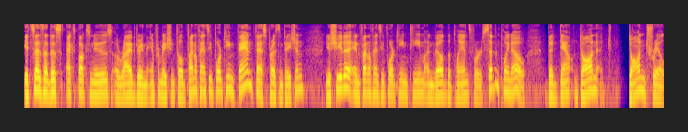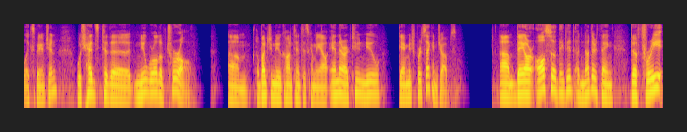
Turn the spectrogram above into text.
it says that this Xbox news arrived during the information-filled Final Fantasy XIV Fan Fest presentation. Yoshida and Final Fantasy XIV team unveiled the plans for 7.0, the Dawn Dawn Trail expansion, which heads to the new world of Tural. Um, a bunch of new content is coming out, and there are two new damage per second jobs. Um, they are also they did another thing. The free,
